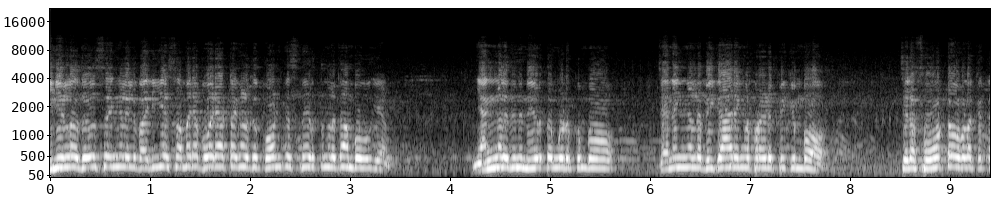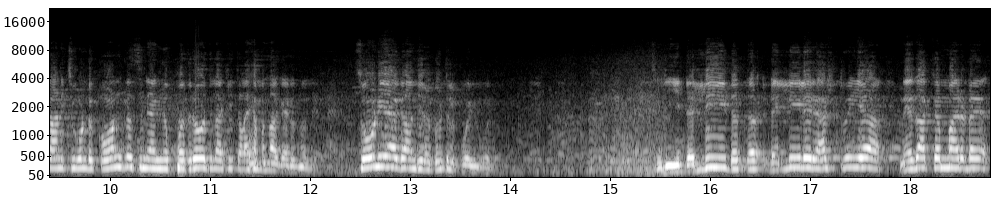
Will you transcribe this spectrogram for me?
ഇനിയുള്ള ദിവസങ്ങളിൽ വലിയ സമര പോരാട്ടങ്ങൾക്ക് കോൺഗ്രസ് നേതൃത്വം നൽകാൻ പോവുകയാണ്. ഞങ്ങൾ ഇതിന് നേതൃത്വം കൊടുക്കുമ്പോൾ ജനങ്ങളുടെ വികാരങ്ങൾ പ്രകടിപ്പിക്കുമ്പോൾ ചില ഫോട്ടോകളൊക്കെ കാണിച്ചുകൊണ്ട് കോൺഗ്രസിനെ അങ്ങ് പ്രതിരോധത്തിലാക്കി കളയാമെന്നാണ് കരുതുന്നത്. സോണിയാഗാന്ധിയുടെ വീട്ടിൽ പോയി പോലും. ഈ ഡൽഹി ഡൽഹിയിലെ രാഷ്ട്രീയ നേതാക്കന്മാരുടെ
